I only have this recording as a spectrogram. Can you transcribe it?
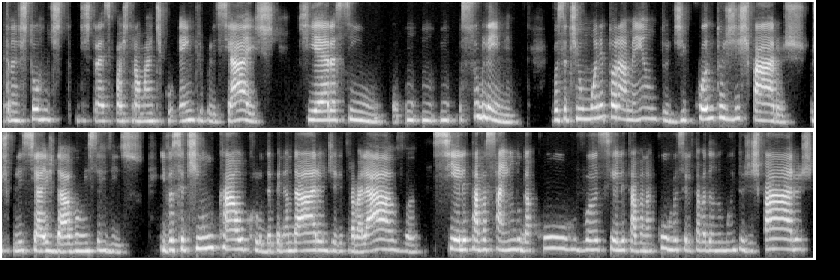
transtorno de estresse pós-traumático entre policiais, que era assim um, um, um, sublime você tinha um monitoramento de quantos disparos os policiais davam em serviço. E você tinha um cálculo, dependendo da área onde ele trabalhava, se ele estava saindo da curva, se ele estava na curva, se ele estava dando muitos disparos.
